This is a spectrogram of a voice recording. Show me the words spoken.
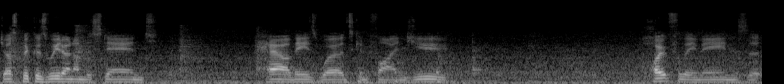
Just because we don't understand how these words can find you hopefully means that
